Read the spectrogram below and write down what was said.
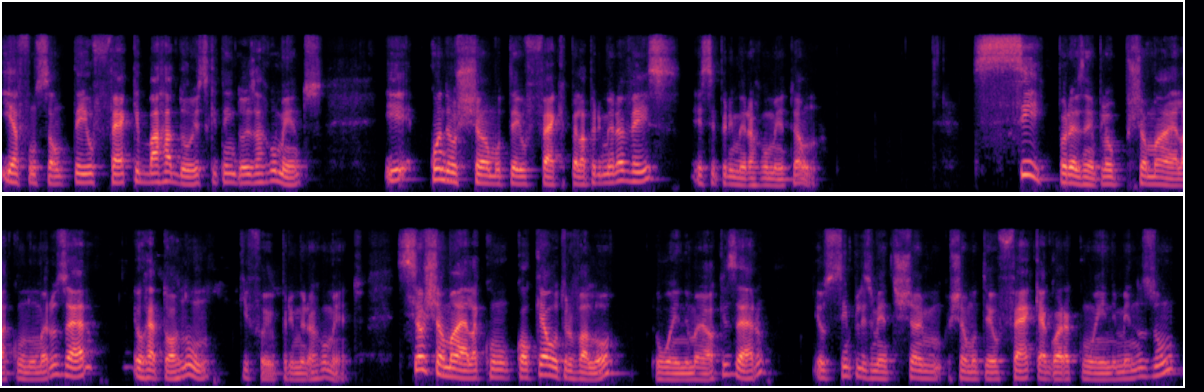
e a função tailfac barra 2, que tem dois argumentos. E quando eu chamo tailfac pela primeira vez, esse primeiro argumento é 1. Se, por exemplo, eu chamar ela com o número 0, eu retorno 1, que foi o primeiro argumento. Se eu chamar ela com qualquer outro valor, o n maior que 0, eu simplesmente chamo, chamo o agora com n menos 1,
